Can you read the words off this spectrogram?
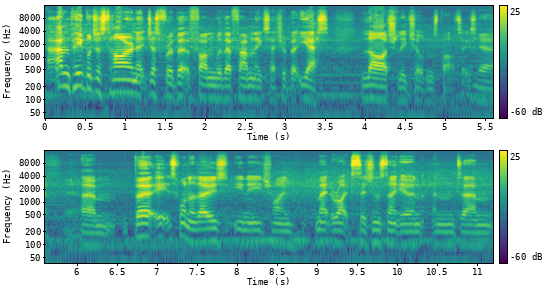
and people just hiring it just for a bit of fun with their family, etc. But yes, largely children's parties. Yeah, yeah. Um, but it's one of those. You know, you try and make the right decisions, don't you? And, and um,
